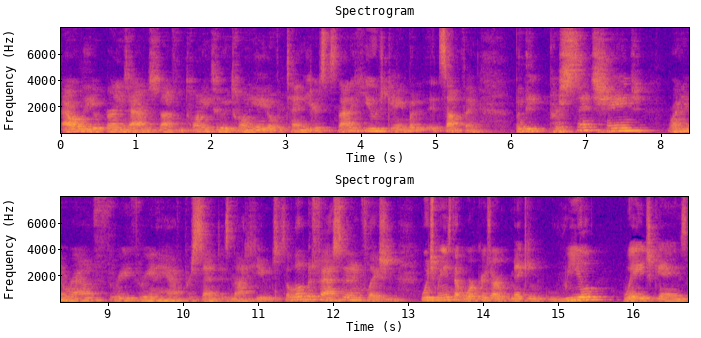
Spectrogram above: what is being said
hourly earnings average has gone from 22 to 28 over 10 years. It's not a huge gain, but it, it's something. But the percent change running around 3, 3.5% is not huge. It's a little bit faster than inflation, which means that workers are making real wage gains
